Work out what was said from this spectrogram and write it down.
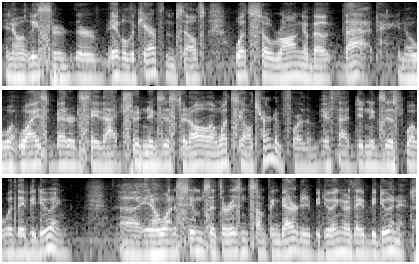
you know, at least they're, they're able to care for themselves. What's so wrong about that? You know, what, why is it better to say that shouldn't exist at all? And what's the alternative for them? If that didn't exist, what would they be doing? Uh, you know, one assumes that there isn't something better to be doing or they'd be doing it.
